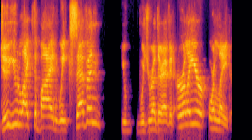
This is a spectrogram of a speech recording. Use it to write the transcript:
do you like the bye in week seven? You would you rather have it earlier or later?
